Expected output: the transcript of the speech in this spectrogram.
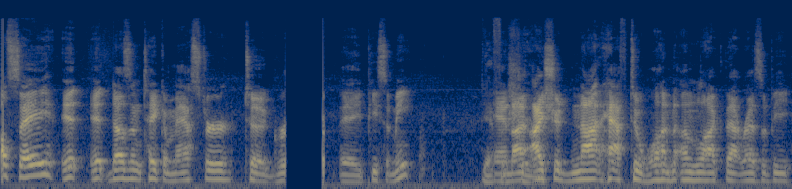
I'll say it. It doesn't take a master to grill a piece of meat. Yeah, and sure. I, I should not have to one unlock that recipe.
